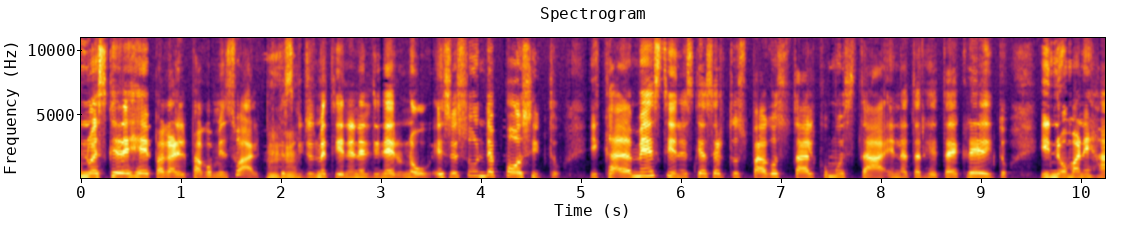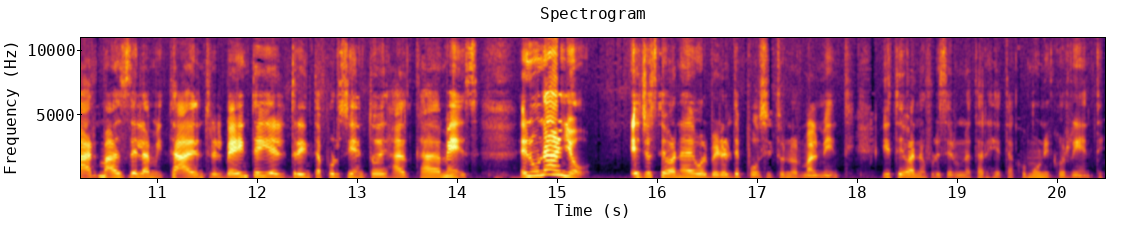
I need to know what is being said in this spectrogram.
no es que deje de pagar el pago mensual, porque es que ellos me tienen el dinero. No, eso es un depósito y cada mes tienes que hacer tus pagos tal como está en la tarjeta de crédito y no manejar más de la mitad, entre el 20 y el 30% de cada mes. En un año ellos te van a devolver el depósito normalmente y te van a ofrecer una tarjeta común y corriente.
